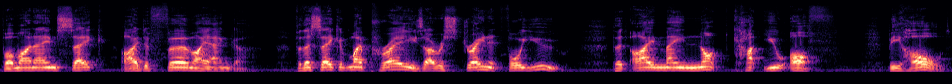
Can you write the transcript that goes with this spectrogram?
For my name's sake I defer my anger. For the sake of my praise I restrain it for you, that I may not cut you off. Behold,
